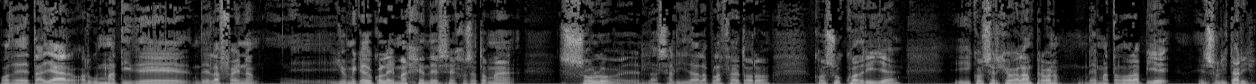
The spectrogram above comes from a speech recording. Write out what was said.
o de detallar algún matiz de, de la faena, eh, yo me quedo con la imagen de ese José Tomás solo en la salida a la Plaza de Toros con sus cuadrillas y con Sergio Galán, pero bueno, de matador a pie en solitario.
